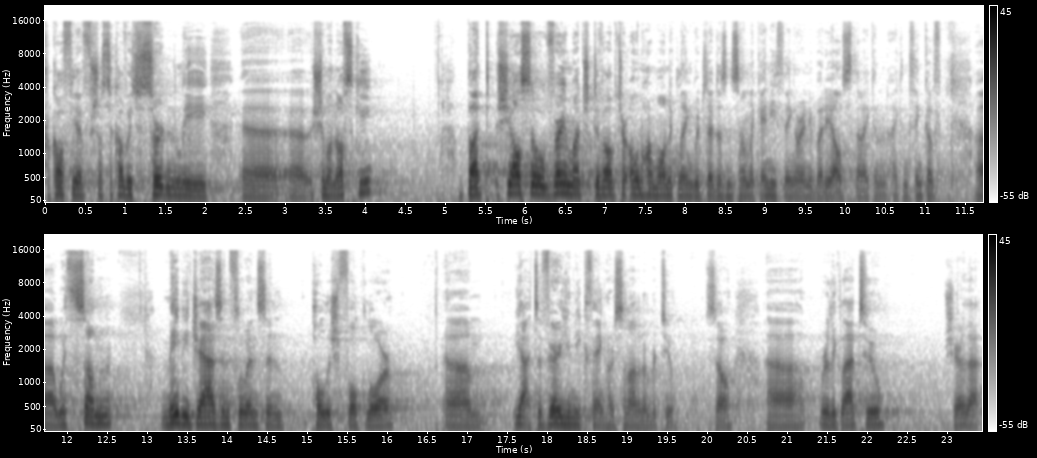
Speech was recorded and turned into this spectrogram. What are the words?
Prokofiev, Shostakovich, certainly uh, uh, Szymanowski. But she also very much developed her own harmonic language that doesn't sound like anything or anybody else that I can, I can think of, uh, with some maybe jazz influence in Polish folklore. Um, yeah, it's a very unique thing, her sonata number two. So, uh, really glad to share that.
